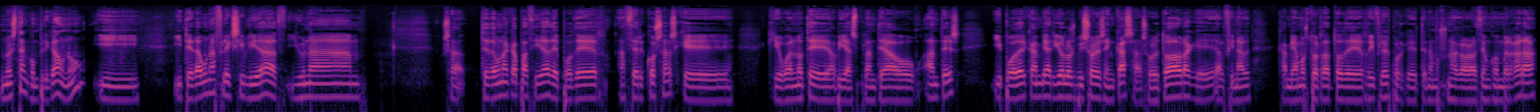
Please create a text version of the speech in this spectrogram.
no es tan complicado, ¿no? Y, y te da una flexibilidad y una... O sea, te da una capacidad de poder hacer cosas que, que igual no te habías planteado antes y poder cambiar yo los visores en casa, sobre todo ahora que al final cambiamos todo el rato de rifles porque tenemos una colaboración con Vergara,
